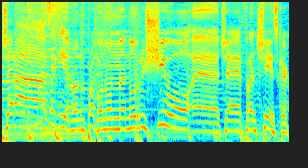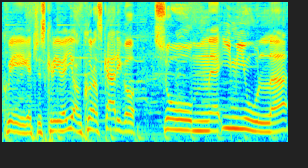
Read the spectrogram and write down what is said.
C'era, sai che io non, proprio non, non riuscivo. eh, c'è Francesca qui che ci scrive: Io ancora scarico su mm, Emule.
